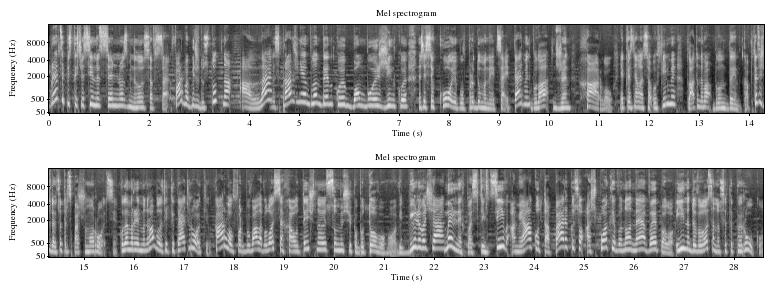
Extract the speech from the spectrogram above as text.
В принципі, з тих часів не сильно змінилося все. Фарба більш доступна, але не справжньою блондинкою, бомбою, жінкою, на честь якої був придуманий цей термін, була Джин Харлоу, яка знялася у фільмі Платинова блондинка в 1931 році. Коли Мерлін Монро було тільки 5 років. Харлоу фарбувала волосся хаотичною сумішю побутового відбілювача, мильних пластівців, аміаку та перекису, аж поки воно не випало. Їй не довелося носити перуку.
